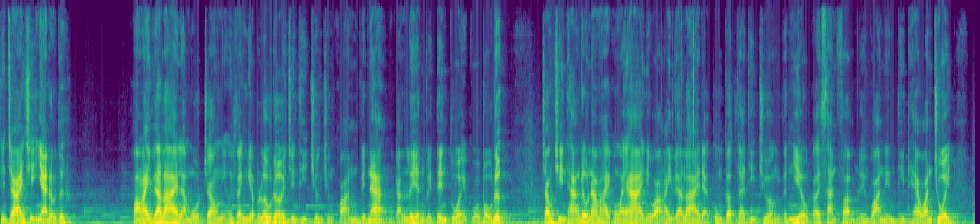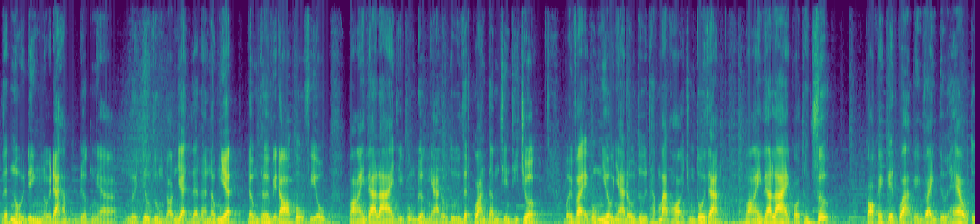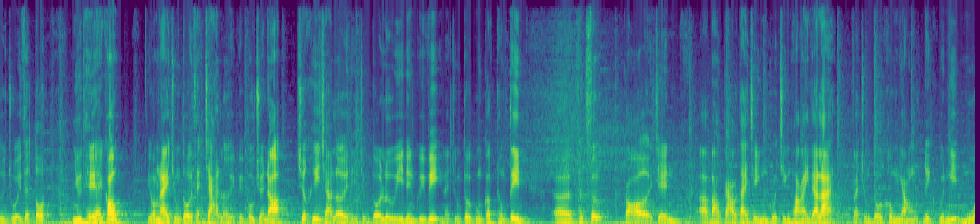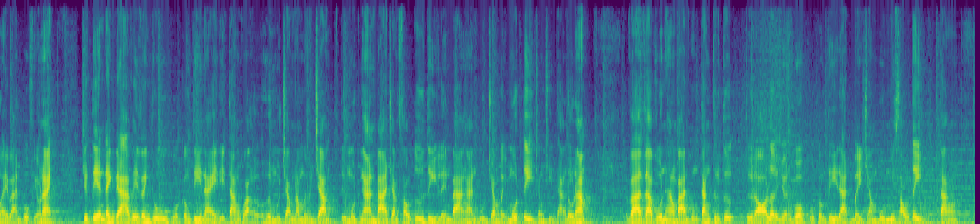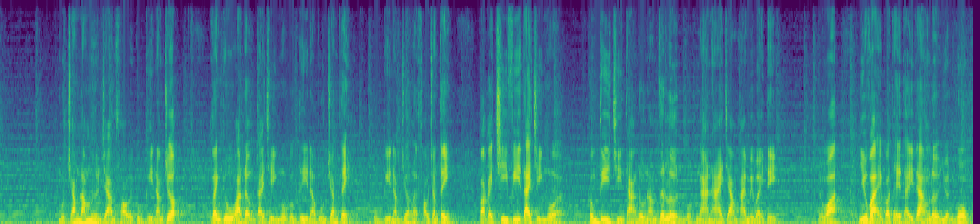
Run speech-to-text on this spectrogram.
Xin chào anh chị, nhà đầu tư. Hoàng Anh Gia Lai là một trong những doanh nghiệp lâu đời trên thị trường chứng khoán Việt Nam, gắn liền với tên tuổi của Bầu Đức. Trong 9 tháng đầu năm 2022 thì Hoàng Anh Gia Lai đã cung cấp ra thị trường rất nhiều các sản phẩm liên quan đến thịt heo ăn chuối, rất nổi đình, nổi đám, được à, người tiêu dùng đón nhận rất là nồng nhiệt. Đồng thời với đó, cổ phiếu Hoàng Anh Gia Lai thì cũng được nhà đầu tư rất quan tâm trên thị trường. Bởi vậy cũng nhiều nhà đầu tư thắc mắc hỏi chúng tôi rằng Hoàng Anh Gia Lai có thực sự có cái kết quả kinh doanh từ heo từ chuối rất tốt như thế hay không? Thì hôm nay chúng tôi sẽ trả lời cái câu chuyện đó. Trước khi trả lời thì chúng tôi lưu ý đến quý vị là chúng tôi cung cấp thông tin uh, thực sự có ở trên uh, báo cáo tài chính của chính Hoàng Anh Gia Lai và chúng tôi không nhằm mục đích khuyến nghị mua hay bán cổ phiếu này. Trước tiên đánh giá về doanh thu của công ty này thì tăng khoảng hơn 150% từ 1.364 tỷ lên 3.471 tỷ trong 9 tháng đầu năm và giá vốn hàng bán cũng tăng tương tự. Từ đó lợi nhuận gộp của công ty đạt 746 tỷ, tăng 150% so với cùng kỳ năm trước. Doanh thu hoạt động tài chính của công ty là 400 tỷ, cùng kỳ năm trước là 600 tỷ. Và cái chi phí tài chính của công ty 9 tháng đầu năm rất lớn, 1.227 tỷ. Đúng không ạ? Như vậy có thể thấy rằng lợi nhuận gộp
